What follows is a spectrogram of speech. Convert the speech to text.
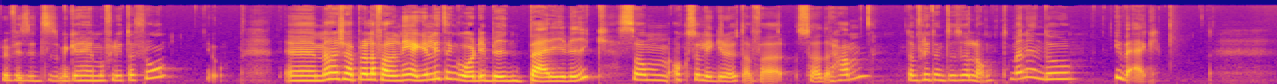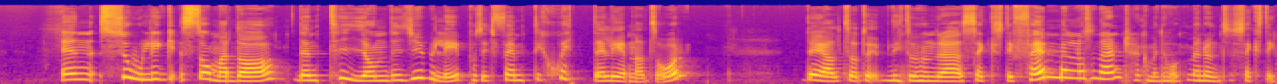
För det finns inte så mycket hem att flytta ifrån. Jo. Eh, Men han köper i alla fall en egen liten gård i byn Bergvik som också ligger utanför Söderhamn. De flyttar inte så långt men ändå iväg. En solig sommardag den 10 juli på sitt 56 levnadsår. Det är alltså typ 1965 eller något sånt där. Jag kommer inte ihåg, men runt 60.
